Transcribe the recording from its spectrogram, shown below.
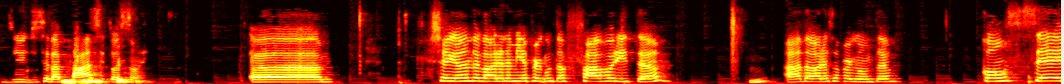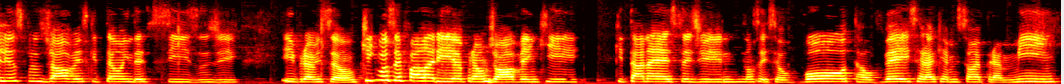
De, de se adaptar uhum. às situações. Uh, chegando agora na minha pergunta favorita. Hum? Adoro essa pergunta. Conselhos para os jovens que estão indecisos de ir para a missão. O que, que você falaria para um jovem que que tá nessa de não sei se eu vou, talvez, será que a missão é para mim?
